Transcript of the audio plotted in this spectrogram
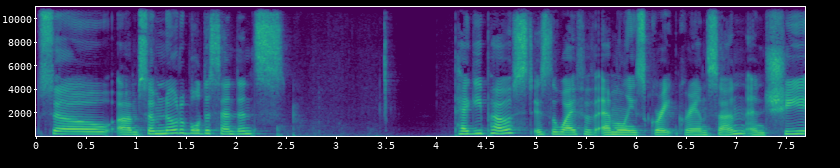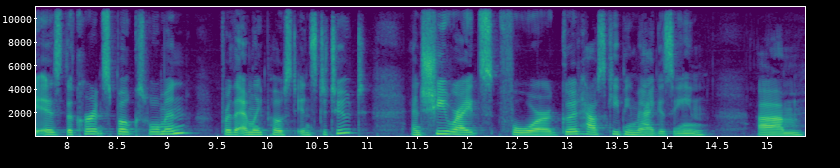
So, um, some notable descendants. Peggy Post is the wife of Emily's great grandson, and she is the current spokeswoman for the Emily Post Institute. And she writes for Good Housekeeping magazine, um,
